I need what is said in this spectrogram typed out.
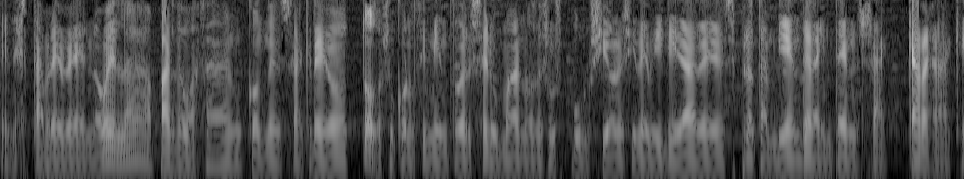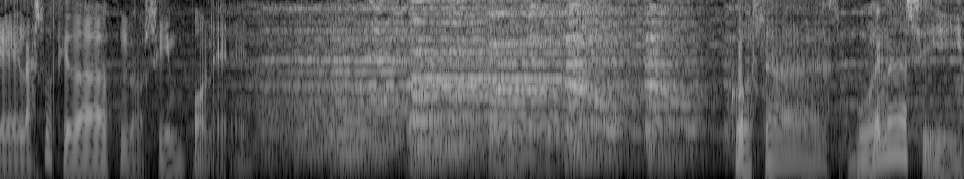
En esta breve novela, Pardo Bazán condensa, creo, todo su conocimiento del ser humano, de sus pulsiones y debilidades, pero también de la intensa carga que la sociedad nos impone. Cosas buenas y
